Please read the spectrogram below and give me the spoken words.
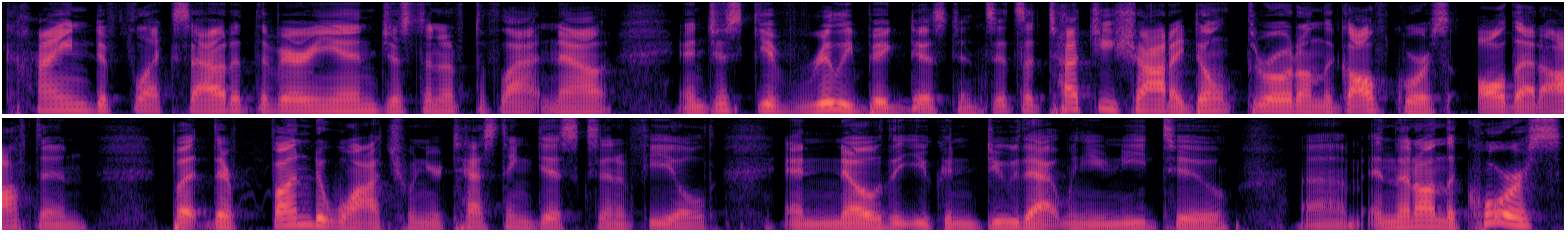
kind of flex out at the very end, just enough to flatten out and just give really big distance. It's a touchy shot. I don't throw it on the golf course all that often, but they're fun to watch when you're testing discs in a field and know that you can do that when you need to. Um, and then on the course,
